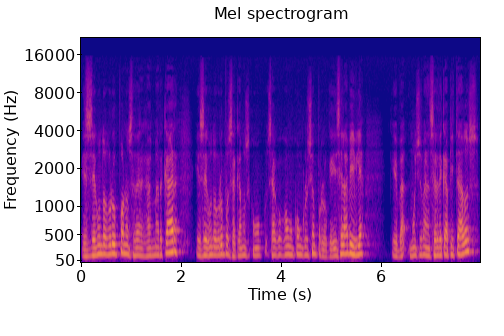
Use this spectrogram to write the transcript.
Ese segundo grupo no se deja marcar. Ese segundo grupo sacamos como, saco como conclusión, por lo que dice la Biblia, que muchos van a ser decapitados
